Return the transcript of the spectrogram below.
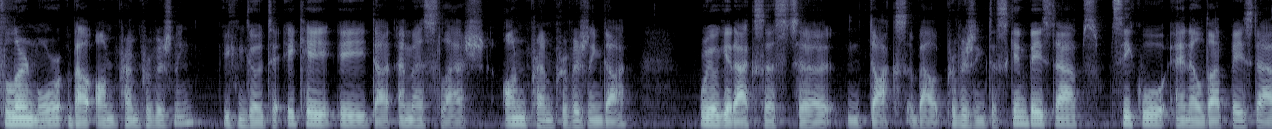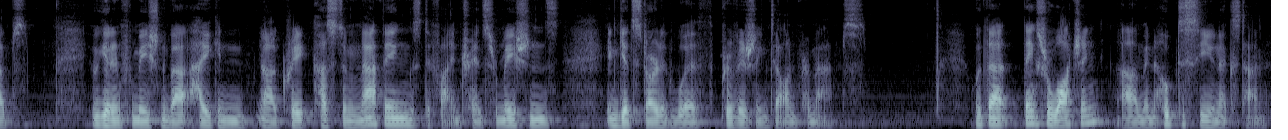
To learn more about on-prem provisioning, you can go to aka.ms slash on-prem provisioning doc, where you'll get access to docs about provisioning to SCIM-based apps, SQL, and LDAP-based apps. You'll get information about how you can uh, create custom mappings, define transformations, and get started with provisioning to on-prem apps. With that, thanks for watching um, and hope to see you next time.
